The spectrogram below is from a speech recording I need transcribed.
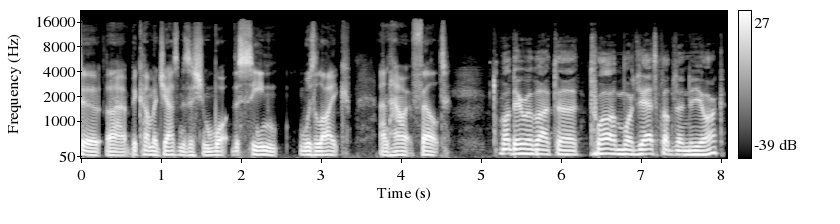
to uh, become a jazz musician, what the scene was like and how it felt? Well, there were about uh, 12 more jazz clubs in New York.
